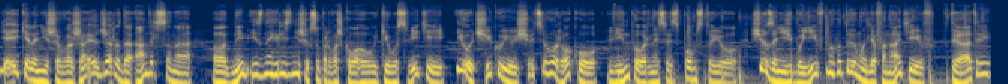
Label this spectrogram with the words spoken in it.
Я, як і раніше вважаю Джареда Андерсона одним із найгрізніших суперважковаговиків у світі, і очікую, що цього року він повернеться з помстою. Що за ніч боїв ми готуємо для фанатів в театрі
